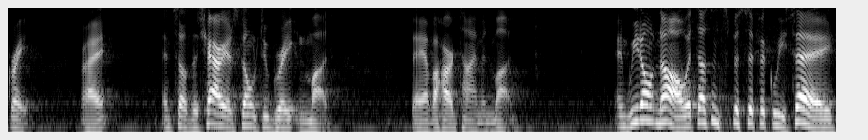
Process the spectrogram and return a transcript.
great, right? And so the chariots don't do great in mud. They have a hard time in mud. And we don't know, it doesn't specifically say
